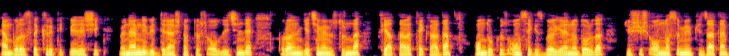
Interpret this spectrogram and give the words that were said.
Hem burası da kritik birleşik önemli bir direnç noktası olduğu için de buranın geçememiz durumunda fiyatlara tekrardan 19-18 bölgelerine doğru da düşüş olması mümkün. Zaten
